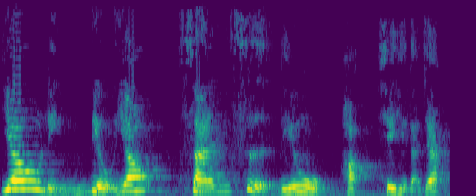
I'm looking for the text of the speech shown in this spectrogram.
幺零六幺三四零五，好，谢谢大家。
